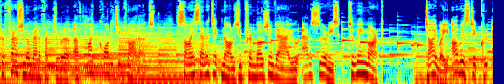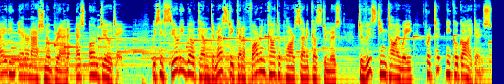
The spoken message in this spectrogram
professional manufacturer of high-quality products, science and technology promotion value and service to win market. Taiwei always take creating international brand as on duty. We sincerely welcome domestic and foreign counterparts and customers to visiting Taiwei for technical guidance,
